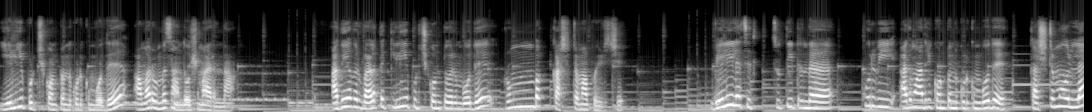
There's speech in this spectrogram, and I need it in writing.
எலியை பிடிச்சி கொண்டு வந்து கொடுக்கும்போது அவன் ரொம்ப சந்தோஷமாக இருந்தான். அதே அவர் வளர்த்த கிளியை பிடிச்சி கொண்டு வரும்போது ரொம்ப கஷ்டமாக போயிடுச்சு. வெளியில் சுத்- சுற்றிட்டு இருந்த குருவி அது மாதிரி கொண்டு வந்து கொடுக்கும்போது கஷ்டமும் இல்லை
